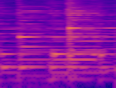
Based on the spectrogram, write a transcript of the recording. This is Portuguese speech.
Música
